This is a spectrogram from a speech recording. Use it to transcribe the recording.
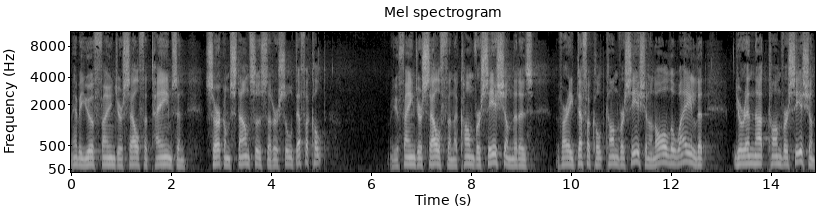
Maybe you have found yourself at times in circumstances that are so difficult or you find yourself in a conversation that is a very difficult conversation, and all the while that you're in that conversation,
